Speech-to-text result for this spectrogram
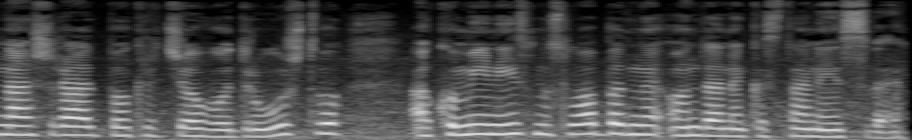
Naš rad pokreće ovo društvo. Ako mi nismo slobodne, onda neka stane sve.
